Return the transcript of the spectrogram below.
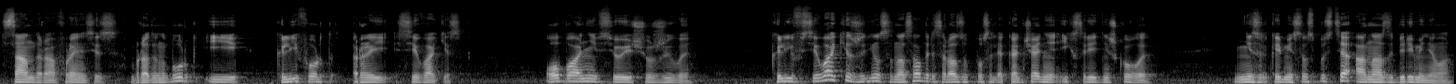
Сандра Фрэнсис Браденбург и Клиффорд Рэй Сивакис. Оба они все еще живы. Клифф Сивакис женился на Сандре сразу после окончания их средней школы. Несколько месяцев спустя она забеременела.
